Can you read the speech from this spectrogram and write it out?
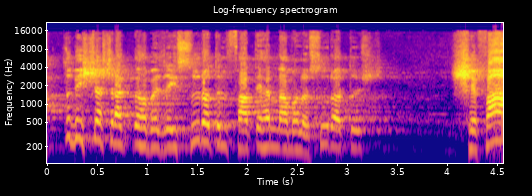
আত্মবিশ্বাস রাখতে হবে যে এই সুরাতুল ফাতেহার নাম হলো সুরাতুল শেফা।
